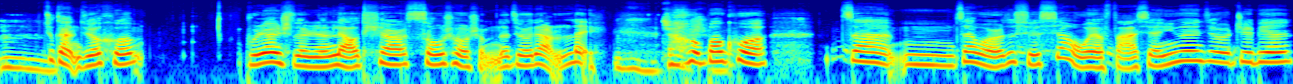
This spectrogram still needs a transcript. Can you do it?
嗯，就感觉和。不认识的人聊天、social 什么的就有点累，然后包括在嗯，在我儿子学校，我也发现，因为就是这边。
